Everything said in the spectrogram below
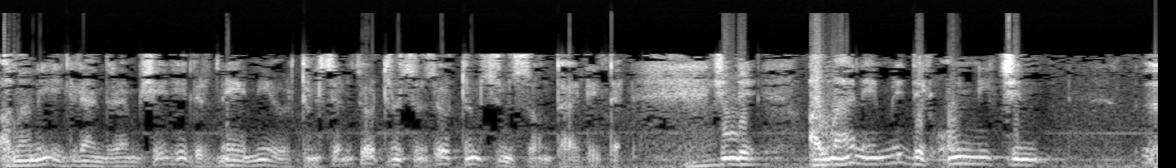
alanı ilgilendiren bir şey değildir. Ne, niye örtünürseniz örtünürsünüz, örtünürsünüz son tahlilde. Şimdi Allah'ın emridir. Onun için e,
